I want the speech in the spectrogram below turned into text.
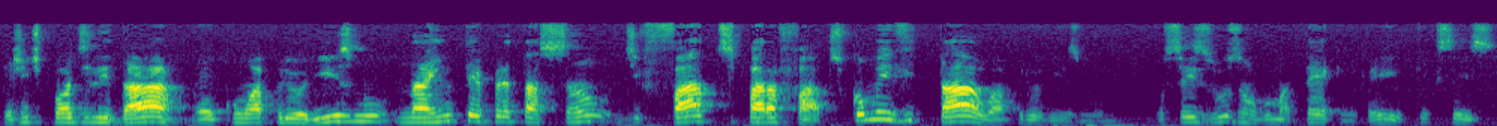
que a gente pode lidar é, com o apriorismo na interpretação de fatos e para fatos. Como evitar o apriorismo? Vocês usam alguma técnica aí? O que, que, vocês,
